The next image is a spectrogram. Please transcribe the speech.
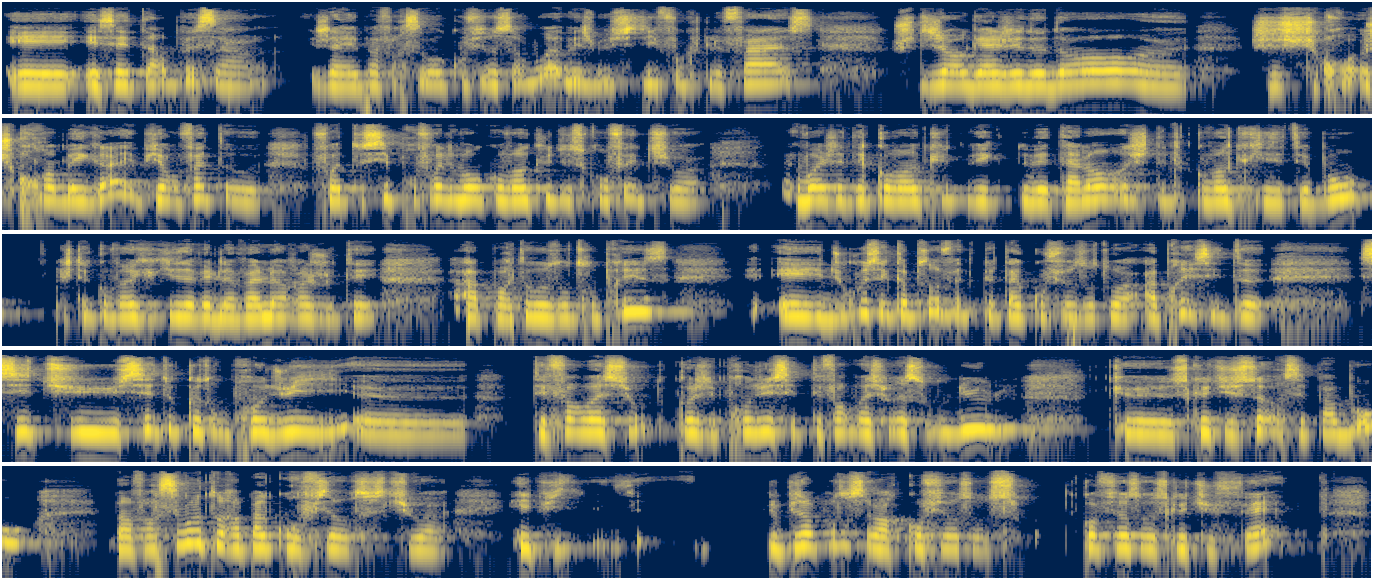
Et, et c'était un peu ça. J'avais pas forcément confiance en moi, mais je me suis dit, il faut que je le fasse. Je suis déjà engagée dedans. Euh, je, je, crois, je crois en mes gars. Et puis, en fait, euh, faut être aussi profondément convaincu de ce qu'on fait, tu vois. Moi, j'étais convaincue de mes, talents. J'étais convaincue qu'ils étaient bons. J'étais convaincue qu'ils avaient de la valeur ajoutée à apporter aux entreprises. Et du coup, c'est comme ça, en fait, que tu as confiance en toi. Après, si, te, si tu sais que ton produit, euh, tes formations, quand j'ai produit, c'est que tes formations, elles sont nulles, que ce que tu sors, c'est pas bon, ben forcément, tu pas confiance, tu vois. Et puis, le plus important, c'est d'avoir confiance en soi. Confiance en ce que tu fais,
